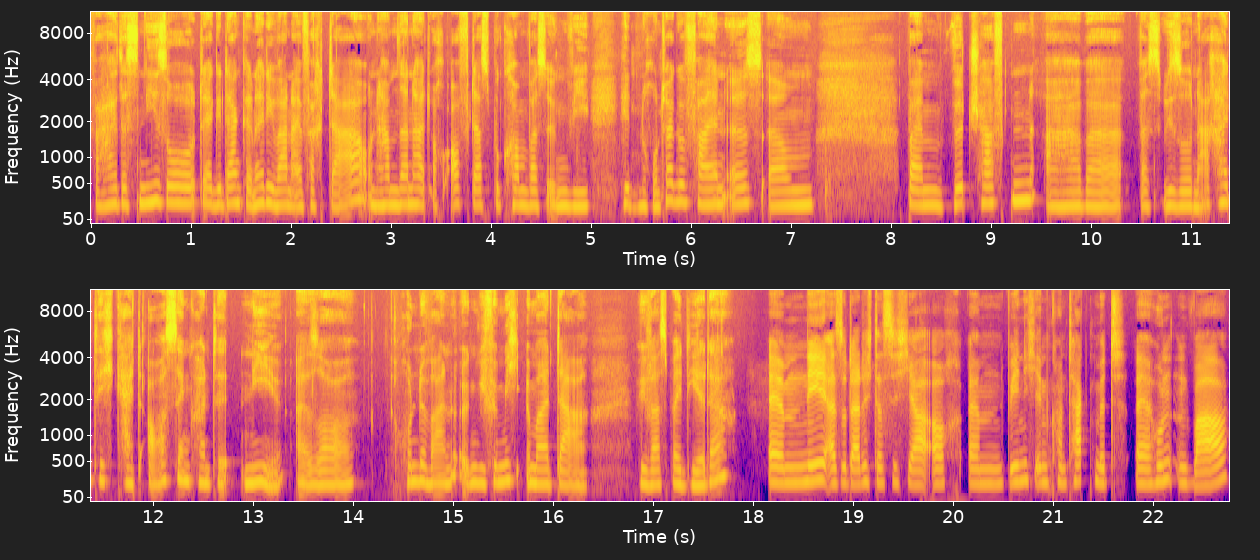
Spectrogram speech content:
war das nie so der Gedanke. Ne? Die waren einfach da und haben dann halt auch oft das bekommen, was irgendwie hinten runtergefallen ist ähm, beim Wirtschaften. Aber was wie so Nachhaltigkeit aussehen könnte, nie. Also Hunde waren irgendwie für mich immer da. Wie war es bei dir da? Ähm, nee, also dadurch, dass ich ja auch ähm, wenig in Kontakt mit äh, Hunden war,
